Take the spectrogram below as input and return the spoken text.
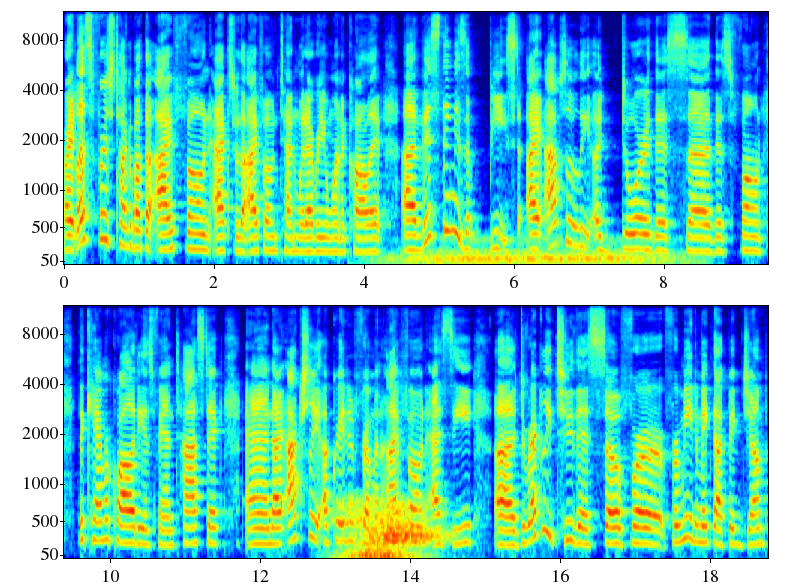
All right, let's first talk about the iPhone X or the iPhone 10, whatever you want to call it. Uh, this thing is a beast. I absolutely adore this uh, this phone. The camera quality is fantastic, and I actually upgraded from an iPhone SE uh, directly to this. So for for me to make that big jump,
